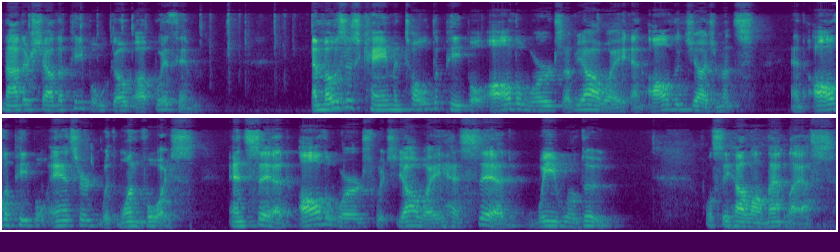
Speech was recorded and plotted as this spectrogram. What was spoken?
neither shall the people go up with him. And Moses came and told the people all the words of Yahweh and all the judgments and all the people answered with one voice and said, All the words which Yahweh has said, we will do. We'll see how long that lasts.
